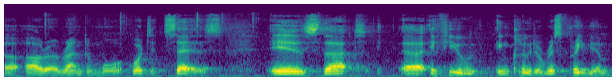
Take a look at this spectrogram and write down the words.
are, are, a random walk. What it says is that uh, if you include a risk premium,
